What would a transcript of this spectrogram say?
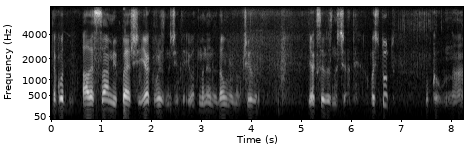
Так от, але самі перші, як визначити? І от мене недавно навчили, як це визначати. Ось тут у кавуна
